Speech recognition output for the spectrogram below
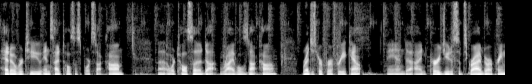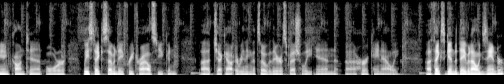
head over to InsideTulsaSports.com uh, or Tulsa.rivals.com. Register for a free account, and uh, I encourage you to subscribe to our premium content or at least take a seven day free trial so you can uh, check out everything that's over there, especially in uh, Hurricane Alley. Uh, thanks again to David Alexander,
